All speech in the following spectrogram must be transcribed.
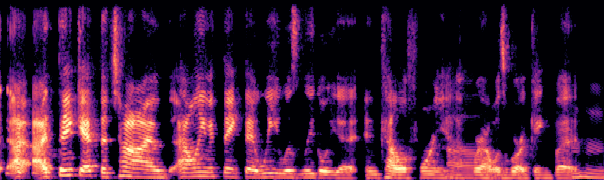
I, I, think at the time i don't even think that weed was legal yet in california where i was oh. working but mm-hmm.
